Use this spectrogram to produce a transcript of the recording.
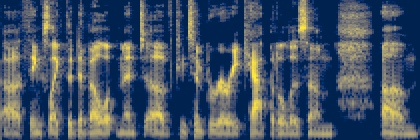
uh things like the development of contemporary capitalism um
